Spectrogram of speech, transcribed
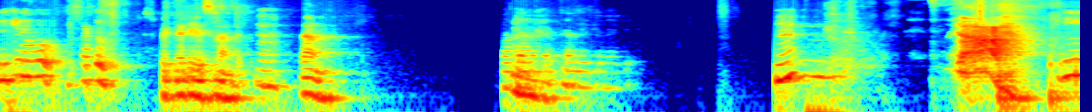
Milky నువ్వు పట్టు. పెట్టినట్టు చేస్తున్నా అంతే. రాను. నీ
